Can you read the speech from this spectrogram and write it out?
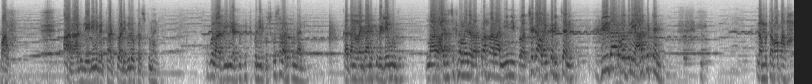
బాల ఆనాడు లేడీని వెంటాడుతూ అడవిలో కలుసుకున్నాను. గులాబీని అడ్డు పెట్టుకుని గుసగుసలాడుకున్నాను కథన రంగానికి వెళ్ళే ముందు నా రాజచిహ్నమైన రత్నహారాన్ని నీకు రచ్చగా అలంకరించాను. గిరిదాట వద్దని ఆడపెట్టాను నమ్ముతావా బాలా?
